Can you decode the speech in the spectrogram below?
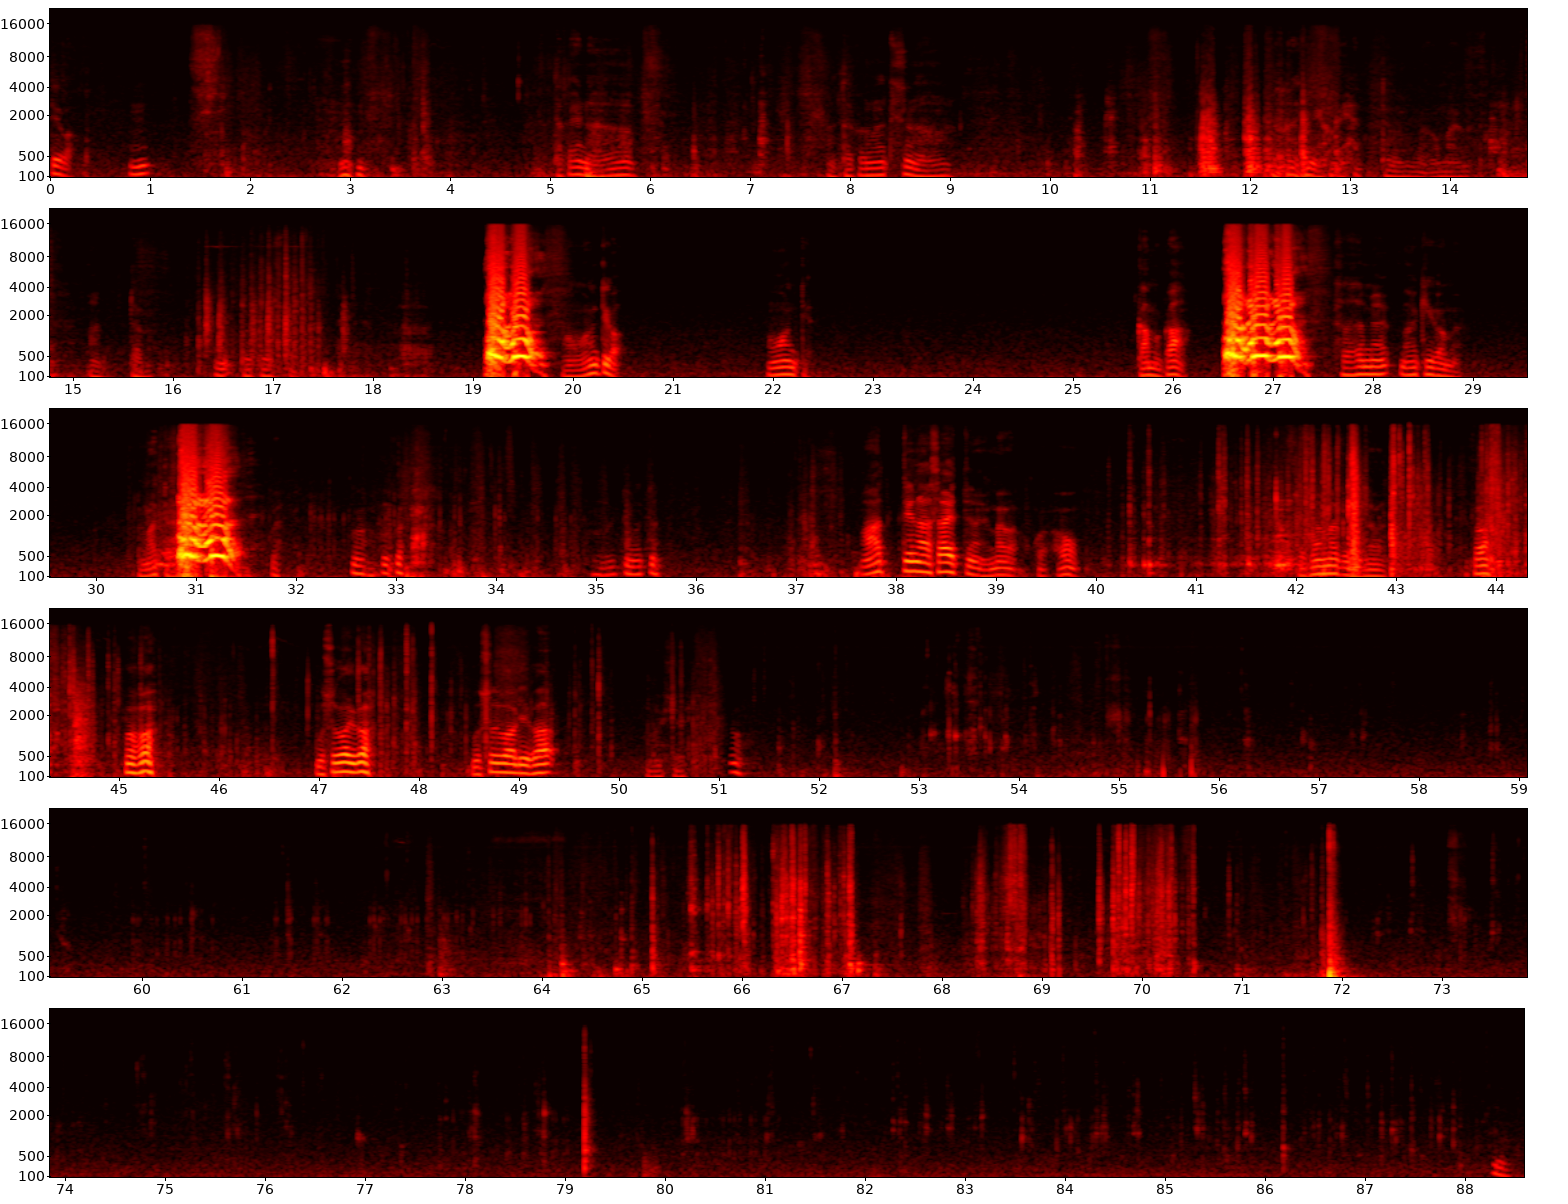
手はうん？高いな。高くなってきたな。何をやってるんだお前は。あんたうんどうした？あんてがあんて。ガムかささめ巻きガム。待って。待って待って。待ってなさいってのよ前は。これ青。ささめ巻きガムじゃなかったかほほお座りばお座りばよしよしうん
